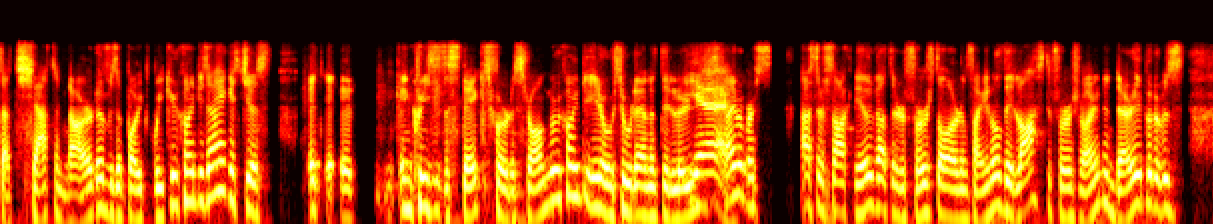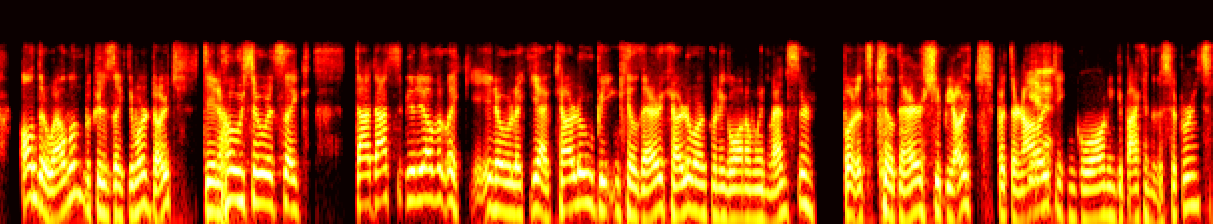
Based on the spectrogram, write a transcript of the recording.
that chat and narrative is about weaker counties. I think it's just it, it, it increases the stakes for the stronger county. You know, so then if they lose, yeah. I remember after Slaughtneil got their first All Ireland final, they lost the first round in Derry, but it was underwhelming because like they weren't out. You know, so it's like that. That's the beauty of it. Like you know, like yeah, Carlow beating Kildare. Carlow weren't going to go on and win Leinster but it's Kildare should be out, but they're not Yeah. out. They can go on and get back into the Super Eights.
